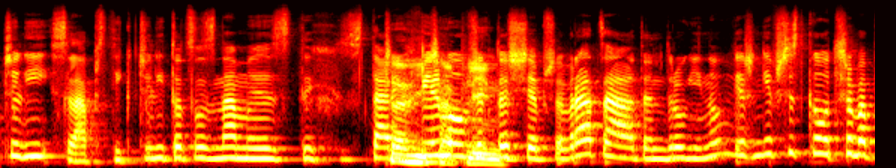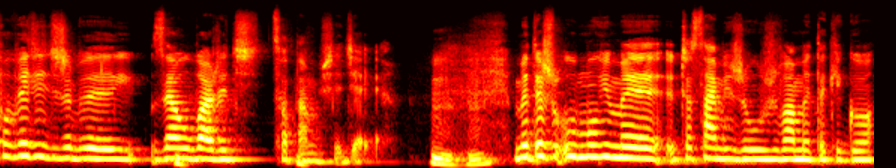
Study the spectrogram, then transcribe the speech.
Czyli slapstick, czyli to, co znamy z tych starych Charlie filmów, Chaplin. że ktoś się przewraca, a ten drugi. No wiesz, nie wszystko trzeba powiedzieć, żeby zauważyć, co tam się dzieje. Mhm. My też mówimy czasami, że używamy takiego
